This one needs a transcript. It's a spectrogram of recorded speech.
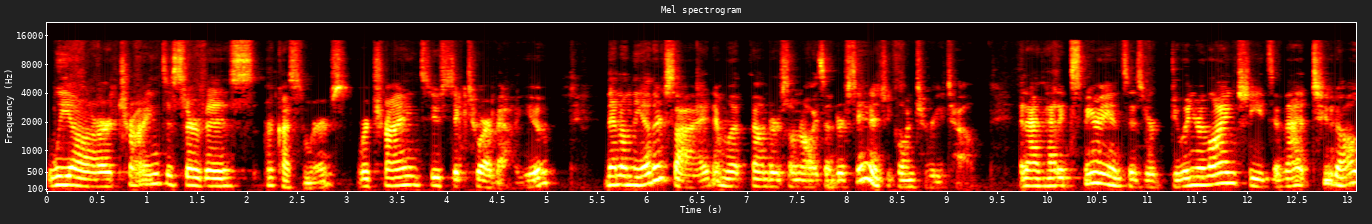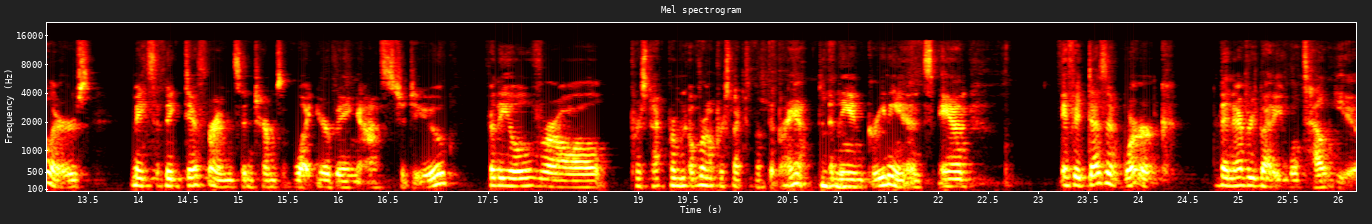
we are trying to service our customers, we're trying to stick to our value. Then on the other side, and what founders don't always understand is you go into retail. And I've had experiences, you're doing your line sheets, and that $2 makes a big difference in terms of what you're being asked to do for the overall perspective, from an overall perspective of the brand and the mm-hmm. ingredients. And if it doesn't work, then everybody will tell you.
